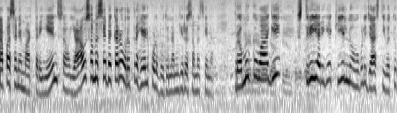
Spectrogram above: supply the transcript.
ತಪಾಸಣೆ ಮಾಡ್ತಾರೆ. ಏನು ಸ, ಯಾವ ಸಮಸ್ಯೆ ಬೇಕಾದ್ರೂ ಅವ್ರ ಹತ್ರ ಹೇಳ್ಕೊಳ್ಬೋದು ನಮಗಿರೋ ಸಮಸ್ಯೆನ. ಪ್ರಮುಖವಾಗಿ ಸ್ತ್ರೀಯರಿಗೆ ಕೀಲು ನೋವುಗಳು ಜಾಸ್ತಿ, ಇವತ್ತು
